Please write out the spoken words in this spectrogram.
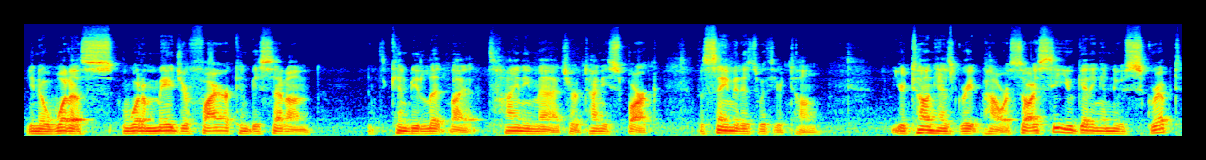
you know what a what a major fire can be set on it can be lit by a tiny match or a tiny spark the same it is with your tongue your tongue has great power. So I see you getting a new script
